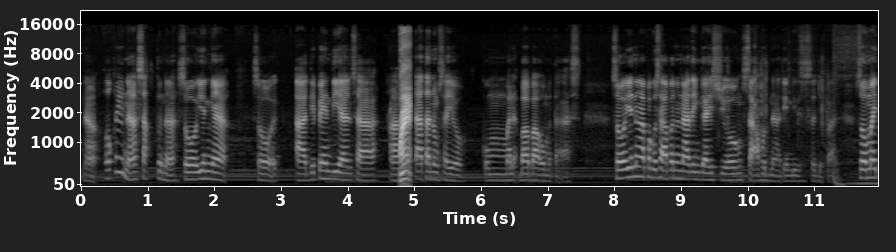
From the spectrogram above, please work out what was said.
na okay na, sakto na. So yun nga, So, uh, depende yan sa uh, tatanong sa'yo kung baba o mataas. So, yun na nga pag-usapan na natin guys yung sahod natin dito sa Japan. So, may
